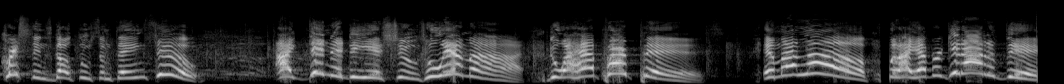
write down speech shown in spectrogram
Christians go through some things too. Identity issues. Who am I? Do I have purpose? Am I loved? Will I ever get out of this?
